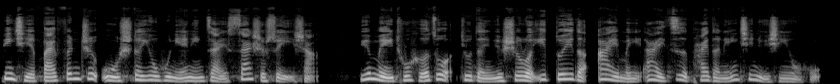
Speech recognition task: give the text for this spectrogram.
并且百分之五十的用户年龄在三十岁以上，与美图合作就等于收了一堆的爱美爱自拍的年轻女性用户，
